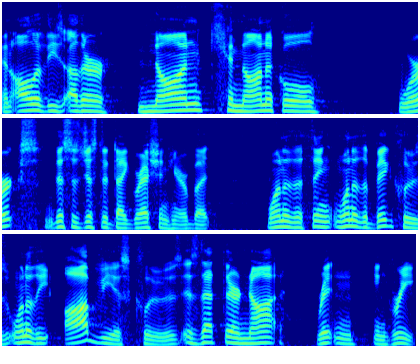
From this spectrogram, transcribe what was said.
and all of these other non canonical works, this is just a digression here, but one of the thing, one of the big clues, one of the obvious clues is that they're not written in Greek.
